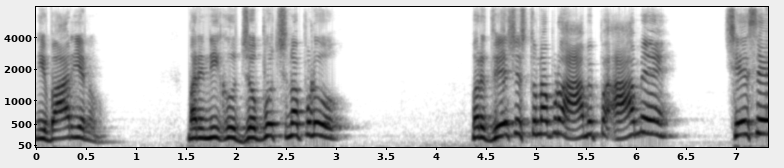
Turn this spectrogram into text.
నీ భార్యను. మరి నీకు జబ్బు వచ్చినప్పుడు మరి ద్వేషిస్తున్నప్పుడు ఆమె ఆమె చేసే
